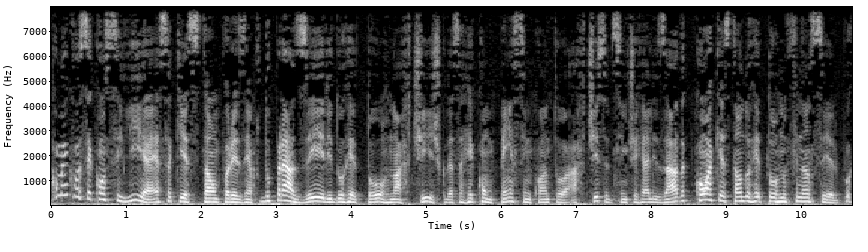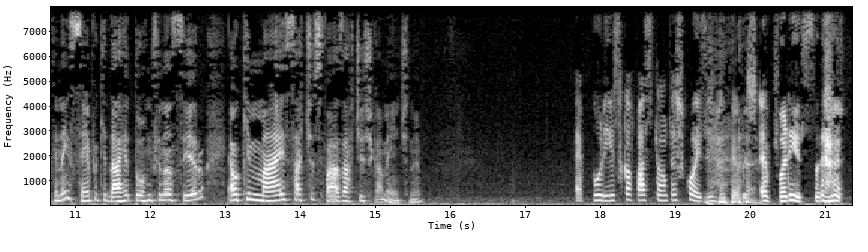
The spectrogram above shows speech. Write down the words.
Como é que você concilia essa questão, por exemplo, do prazer e do retorno artístico, dessa recompensa enquanto artista de se sentir realizada, com a questão do retorno financeiro? Porque nem sempre o que dá retorno financeiro é o que mais satisfaz artisticamente, né? É por isso que eu faço tantas coisas, É por isso.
